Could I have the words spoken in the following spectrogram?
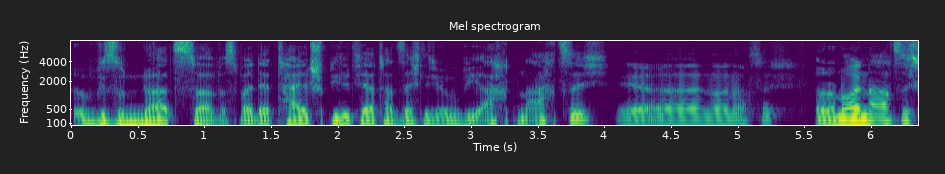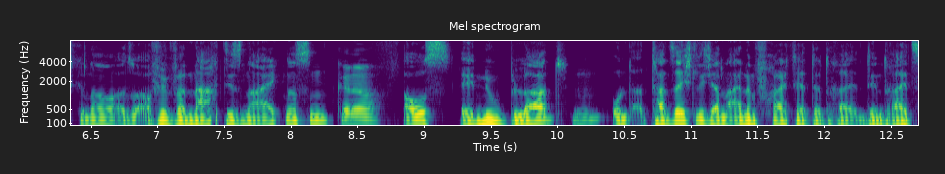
irgendwie so Nerd-Service, weil der Teil spielt ja tatsächlich irgendwie 88 Ja, 89? oder 89, genau. Also auf jeden Fall nach diesen Ereignissen Genau. aus A New Blood Hm? und tatsächlich an einem Freitag, der, den 13.,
